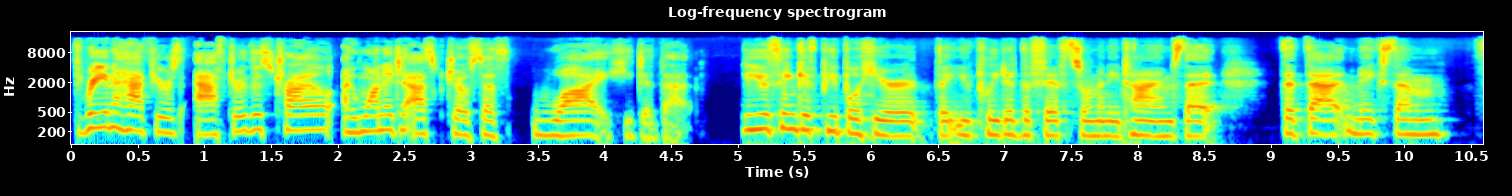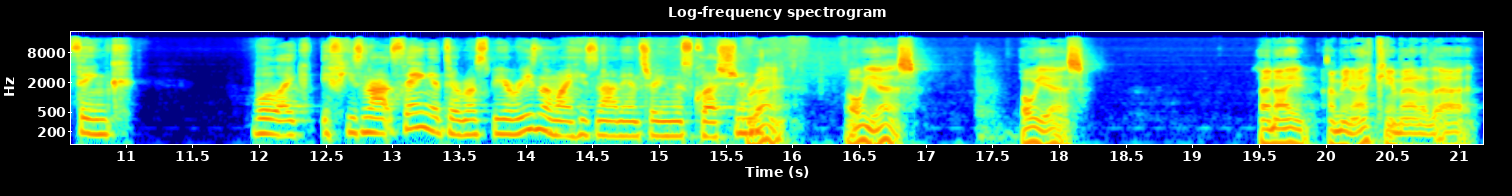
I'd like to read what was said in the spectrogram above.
Three and a half years after this trial, I wanted to ask Joseph why he did that. Do you think if people hear that you pleaded the fifth so many times that that that makes them think well like if he's not saying it there must be a reason why he's not answering this question. Right. Oh yes. Oh yes. And I I mean I came out of that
